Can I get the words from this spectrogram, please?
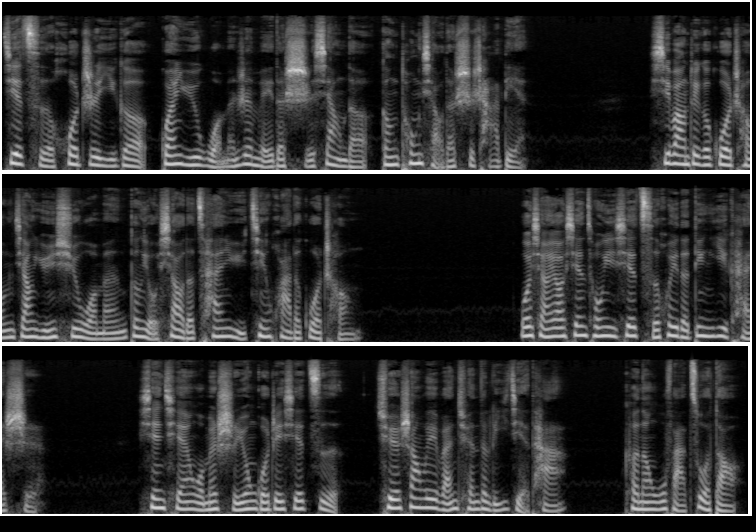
借此获知一个关于我们认为的实相的更通晓的视察点。希望这个过程将允许我们更有效地参与进化的过程。我想要先从一些词汇的定义开始。先前我们使用过这些字，却尚未完全地理解它。可能无法做到，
